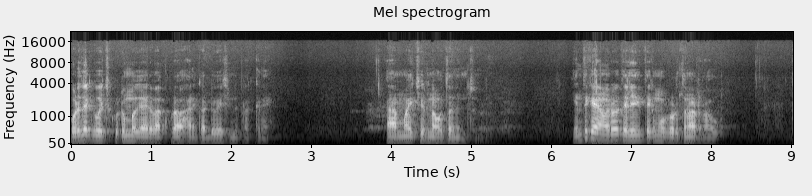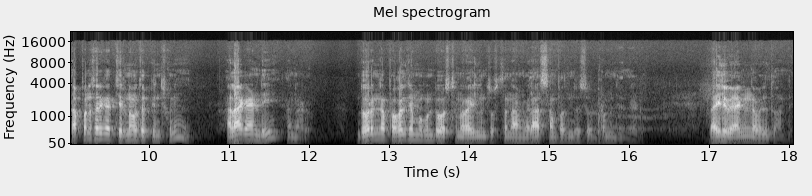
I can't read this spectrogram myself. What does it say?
పొడి దగ్గర వచ్చి కుటుంబ గారి వాక్ ప్రవాహానికి అడ్డు వేసింది ప్రక్కనే. ఆ అమ్మాయి చిరునవ్వుతో నించుంది. ఇంతకే ఎవరో తెలియక తెగమ పడుతున్నాడు రావు. తప్పనిసరిగా చిరునవ్వు తెప్పించుకుని అలాగండి అన్నాడు. దూరంగా పొగలు చెమ్ముకుంటూ వస్తున్న రైలును చూస్తున్న విలాస సంపదను చూసి భ్రమం చెందాడు. రైలు వేగంగా వెళుతోంది.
